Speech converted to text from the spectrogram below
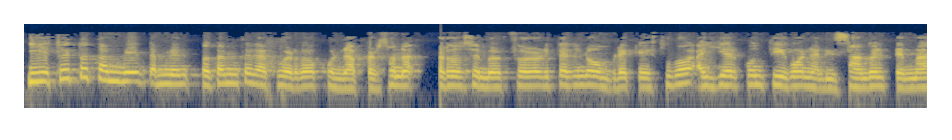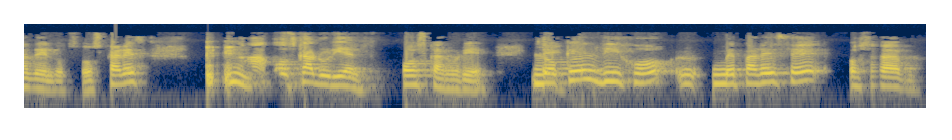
Y estoy totalmente, también, totalmente de acuerdo con la persona, perdón, se me fue ahorita el nombre, que estuvo ayer contigo analizando el tema de los Óscares. Ah, Oscar Uriel. Oscar Uriel. Lo que él dijo me parece, o sea,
